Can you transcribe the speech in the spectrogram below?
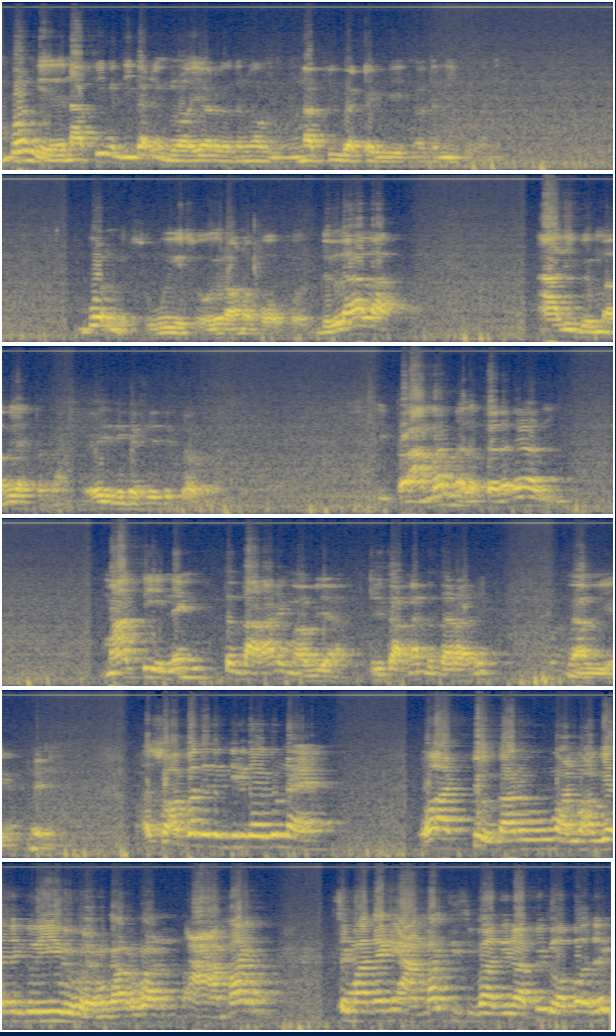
Mpun nggih, Nabi ngendikan yang ngoten ngomong. Nabi kadang nggih ngoten niku. Mpun nggih suwi suwi ora ono apa-apa. Delala. Ali bin Muawiyah perang. Eh ini kasih itu apa? Kita Amar malah balane Ali. Mati neng tentara nih Muawiyah di tangan tentara nih Muawiyah. Eh. Sahabat itu cerita itu nih. Waduh, karuan Muawiyah sing keliru, karuan Amar. Sing mateni Amar disifati Nabi kelompok sing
